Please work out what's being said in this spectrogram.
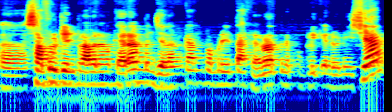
eh, Safruddin Prawanegara menjalankan pemerintah darurat Republik Indonesia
